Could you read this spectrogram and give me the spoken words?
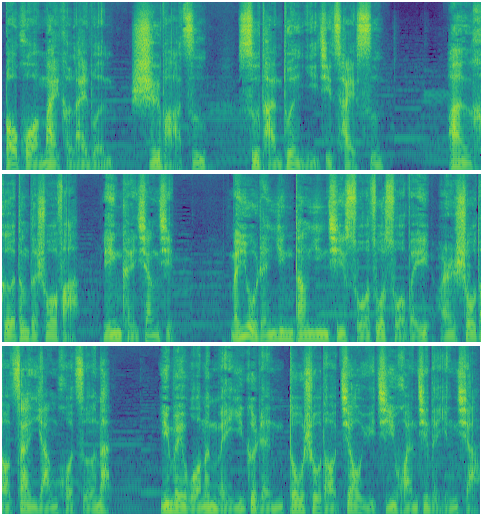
包括麦克莱伦、史瓦兹、斯坦顿以及蔡斯。按赫登的说法，林肯相信，没有人应当因其所作所为而受到赞扬或责难，因为我们每一个人都受到教育及环境的影响，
